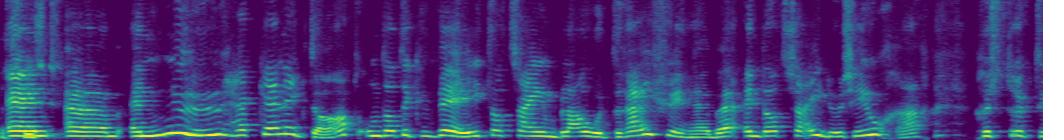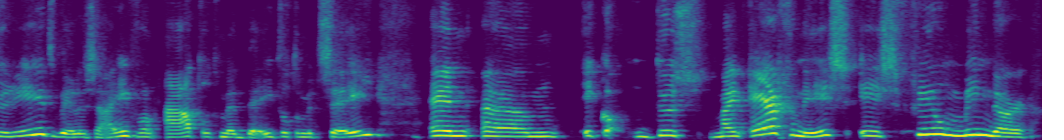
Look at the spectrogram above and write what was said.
En, ehm, en nu herken ik dat, omdat ik weet dat zij een blauwe drijfveer hebben en dat zij dus heel graag gestructureerd willen zijn van A tot met B tot en met C. En um, ik, dus mijn ergernis is veel minder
